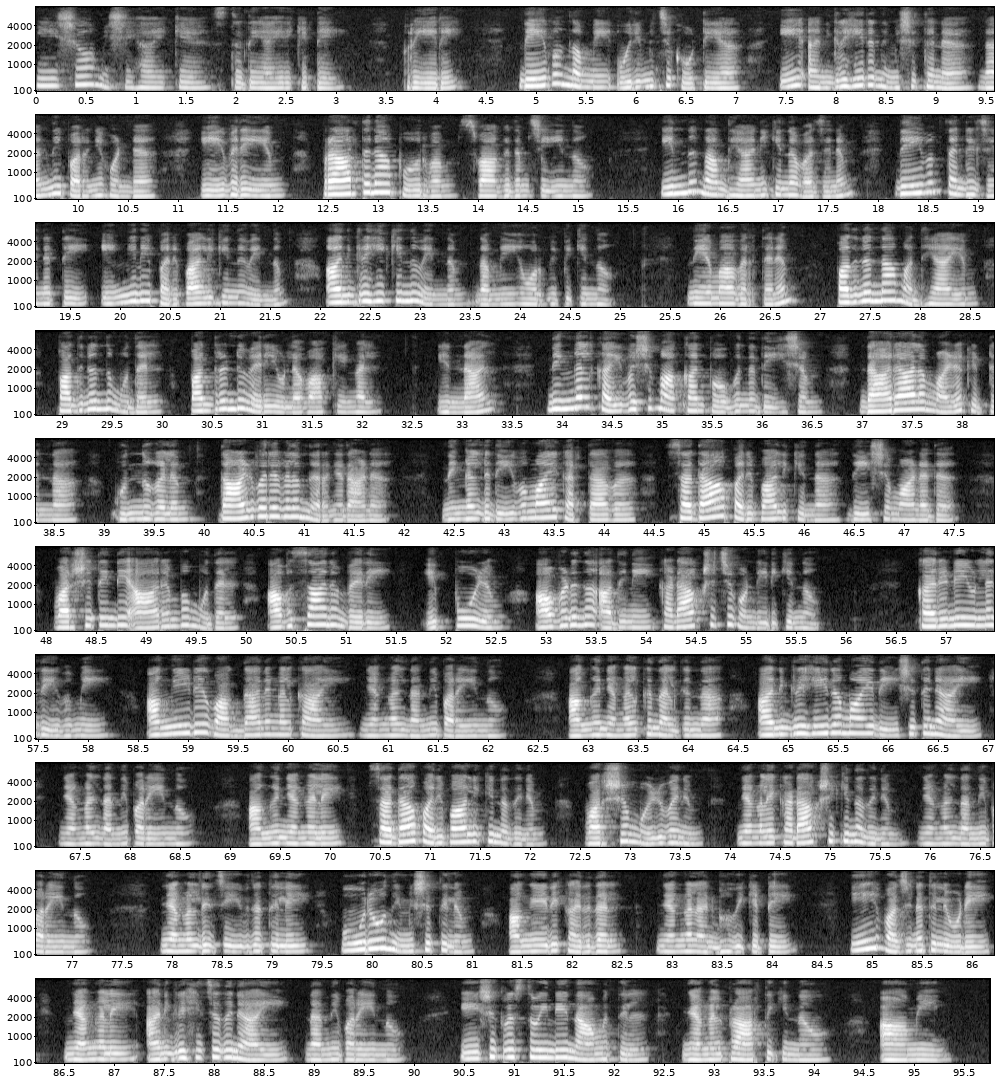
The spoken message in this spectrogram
ഈശോ മിഷിഹായിക്ക് സ്തുതിയായിരിക്കട്ടെ. പ്രിയരെ ദൈവം നമ്മെ ഒരുമിച്ച് കൂട്ടിയ ഈ അനുഗ്രഹീത നിമിഷത്തിന് നന്ദി പറഞ്ഞുകൊണ്ട് ഏവരെയും പ്രാർത്ഥനാപൂർവം സ്വാഗതം ചെയ്യുന്നു. ഇന്ന് നാം ധ്യാനിക്കുന്ന വചനം ദൈവം തന്റെ ജനത്തെ എങ്ങനെ പരിപാലിക്കുന്നുവെന്നും അനുഗ്രഹിക്കുന്നുവെന്നും നമ്മെ ഓർമ്മിപ്പിക്കുന്നു. നിയമാവർത്തനം പതിനൊന്നാം അധ്യായം പതിനൊന്ന് മുതൽ പന്ത്രണ്ട് വരെയുള്ള വാക്യങ്ങൾ. എന്നാൽ നിങ്ങൾ കൈവശമാക്കാൻ പോകുന്ന ദേശം ധാരാളം മഴ കിട്ടുന്ന കുന്നുകളും താഴ്വരകളും നിറഞ്ഞതാണ്. നിങ്ങളുടെ ദൈവമായ കർത്താവ് സദാ പരിപാലിക്കുന്ന ദേശമാണത്. വർഷത്തിന്റെ ആരംഭം മുതൽ അവസാനം വരെ എപ്പോഴും അവിടുന്ന് അതിനെ കടാക്ഷിച്ചു കൊണ്ടിരിക്കുന്നു കരുണയുള്ള ദൈവമേ അങ്ങയുടെ വാഗ്ദാനങ്ങൾക്കായി ഞങ്ങൾ നന്ദി പറയുന്നു. അങ്ങ് ഞങ്ങൾക്ക് നൽകുന്ന അനുഗ്രഹീതമായ ദേശത്തിനായി ഞങ്ങൾ നന്ദി പറയുന്നു. അങ്ങ് ഞങ്ങളെ സദാ പരിപാലിക്കുന്നതിനും വർഷം മുഴുവനും ഞങ്ങളെ കടാക്ഷിക്കുന്നതിനും ഞങ്ങൾ നന്ദി പറയുന്നു. ഞങ്ങളുടെ ജീവിതത്തിലെ ഓരോ നിമിഷത്തിലും അങ്ങയുടെ കരുതൽ ഞങ്ങൾ അനുഭവിക്കട്ടെ. ഈ വചനത്തിലൂടെ ഞങ്ങളെ അനുഗ്രഹിച്ചതിനായി നന്ദി പറയുന്നു. യേശുക്രിസ്തുവിന്റെ നാമത്തിൽ ഞങ്ങൾ പ്രാർത്ഥിക്കുന്നു. ആമീൻ.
